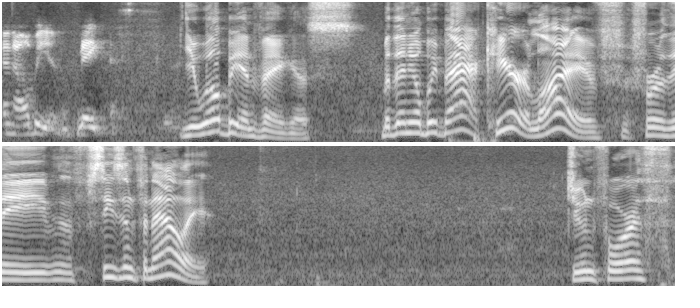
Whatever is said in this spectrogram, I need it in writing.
and I'll be in Vegas. You will be in Vegas, but then you'll be back here live for the season finale. June 4th.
